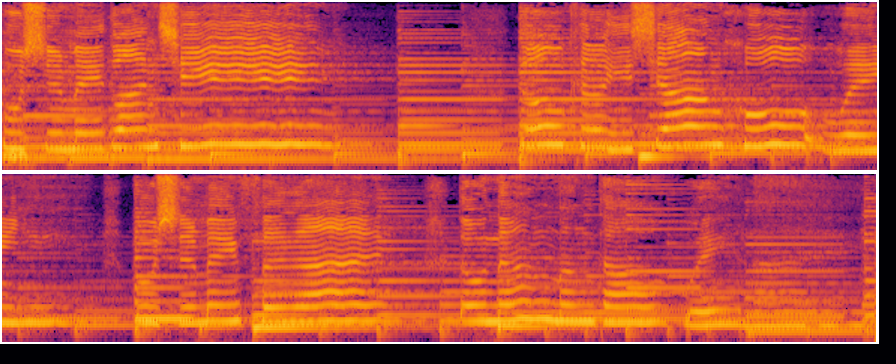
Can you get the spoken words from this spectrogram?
不是每段情都可以相互偎依，不是每份爱都能梦到未来，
